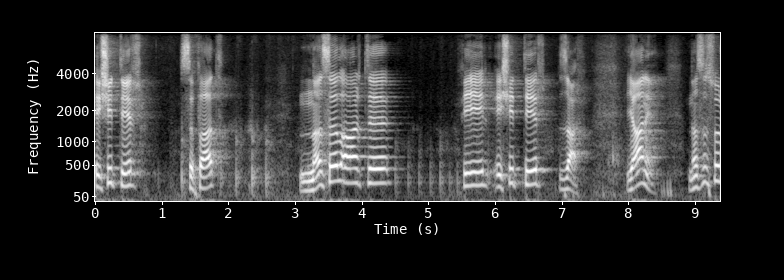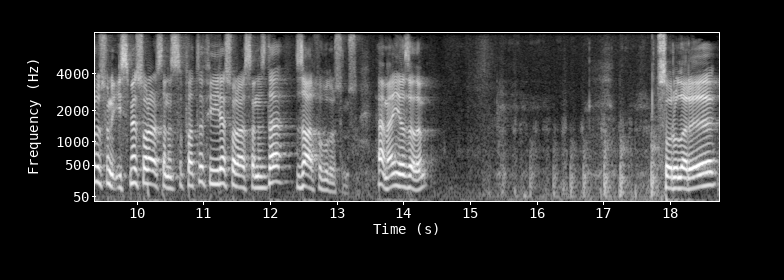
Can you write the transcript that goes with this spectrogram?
eşittir sıfat Nasıl artı fiil eşittir zarf. Yani nasıl sorusunu isme sorarsanız sıfatı fiile sorarsanız da zarfı bulursunuz. Hemen yazalım. Soruları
